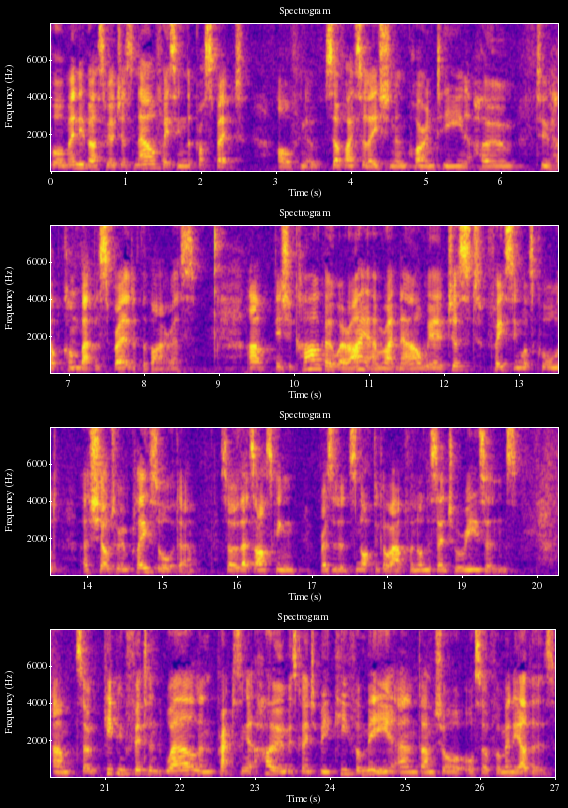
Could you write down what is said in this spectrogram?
for many of us, we are just now facing the prospect of you know, self-isolation and quarantine at home to help combat the spread of the virus. Uh, in Chicago, where I am right now, we're just facing what's called a shelter-in-place order. So that's asking residents not to go out for non-essential reasons. Um, so keeping fit and well and practicing at home is going to be key for me and I'm sure also for many others.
